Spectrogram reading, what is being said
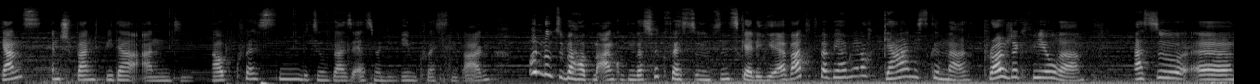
ganz entspannt wieder an die Hauptquesten, beziehungsweise erstmal die Nebenquesten wagen und uns überhaupt mal angucken, was für Quests uns in Skellige erwartet, weil wir haben ja noch gar nichts gemacht. Project Fiora. Hast du, äh,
